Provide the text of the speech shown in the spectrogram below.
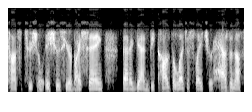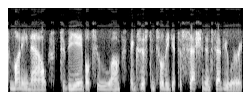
constitutional issues here by saying that again, because the legislature has enough money now to be able to um, exist until they get to session in February,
